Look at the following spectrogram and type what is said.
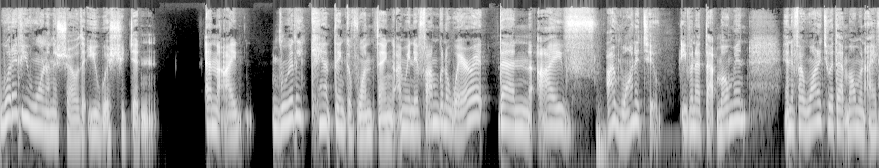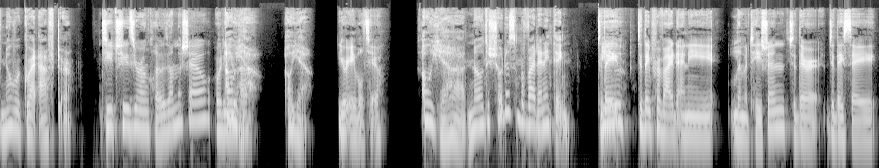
what have you worn on the show that you wish you didn't? And I really can't think of one thing. I mean, if I'm going to wear it, then I've, I wanted to, even at that moment. And if I wanted to at that moment, I have no regret after. Do you choose your own clothes on the show or do you? Oh, have, yeah. Oh, yeah. You're able to. Oh, yeah. No, the show doesn't provide anything. Do they, do they provide any limitations? Do they, do they say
